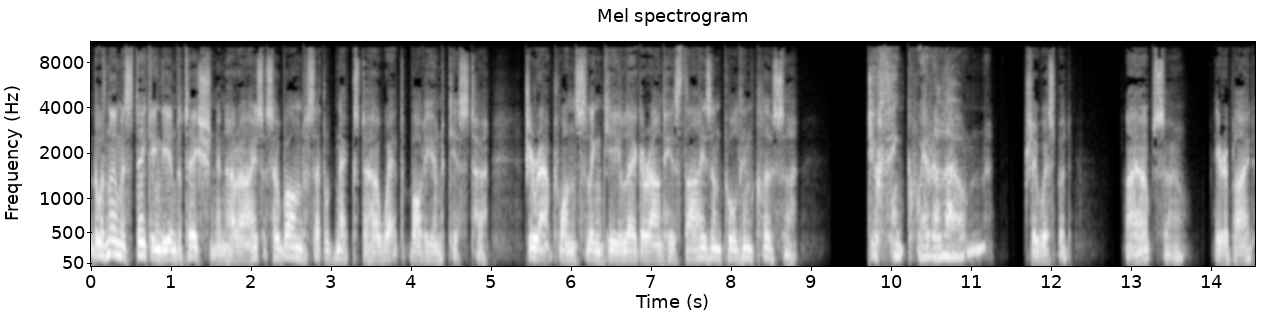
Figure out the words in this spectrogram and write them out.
There was no mistaking the invitation in her eyes, so Bond settled next to her wet body and kissed her. She wrapped one slinky leg around his thighs and pulled him closer. Do you think we're alone? she whispered. I hope so, he replied.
